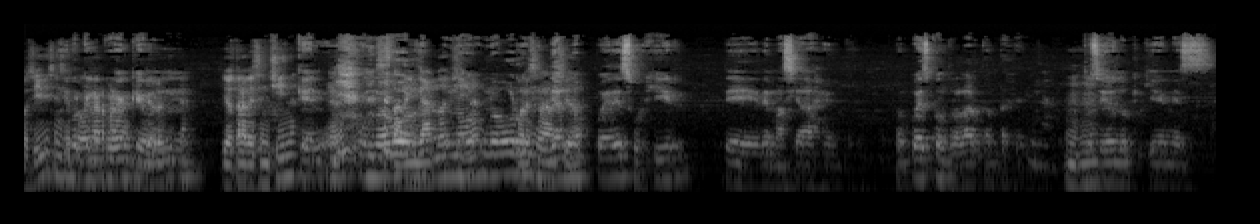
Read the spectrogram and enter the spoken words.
pues sí, dicen Sí, que fue porque una arma recuerden que biológica. un- Y otra vez en China. Que un, un nuevo, está vengando un China nuevo- orden mundial ciudad. no puede surgir de demasiada gente. No puedes controlar tanta gente. No. Entonces ellos lo que quieren es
